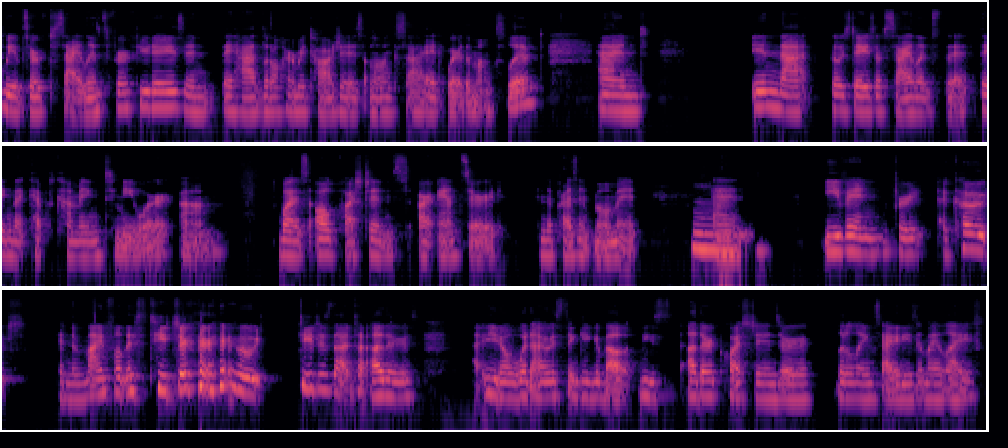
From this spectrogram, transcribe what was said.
we observed silence for a few days and they had little hermitages alongside where the monks lived and in that those days of silence the thing that kept coming to me were um, was all questions are answered in the present moment mm. and even for a coach and a mindfulness teacher who teaches that to others you know when i was thinking about these other questions or little anxieties in my life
